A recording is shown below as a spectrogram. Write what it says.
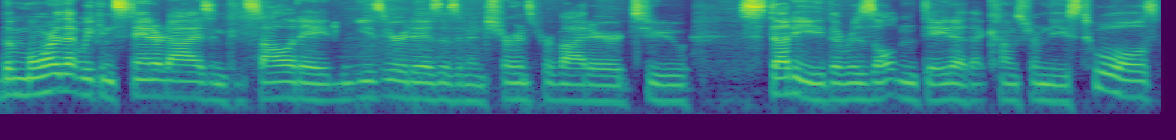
the more that we can standardize and consolidate, the easier it is as an insurance provider to study the resultant data that comes from these tools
